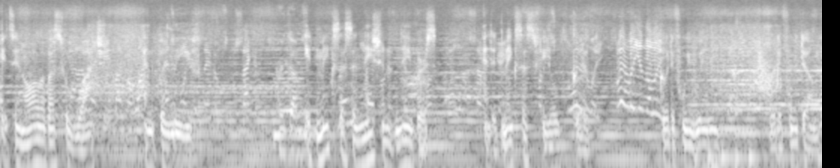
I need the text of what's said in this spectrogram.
It's in all of us who watch and believe. It makes us a nation of neighbors, and it makes us feel good. Clearly in the lead. Good if we win, good if we don't.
